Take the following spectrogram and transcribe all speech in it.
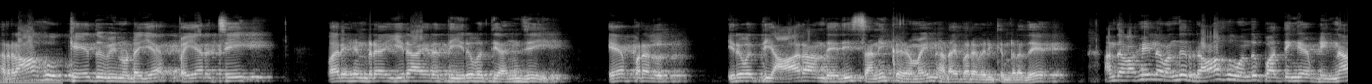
ராகு கேதுவினுடைய பெயர்ச்சி வருகின்ற ஈராயிரத்தி இருபத்தி அஞ்சு ஏப்ரல் இருபத்தி ஆறாம் தேதி சனிக்கிழமை நடைபெறவிருக்கின்றது. அந்த வகையில வந்து ராகு வந்து பாத்தீங்க அப்படின்னா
